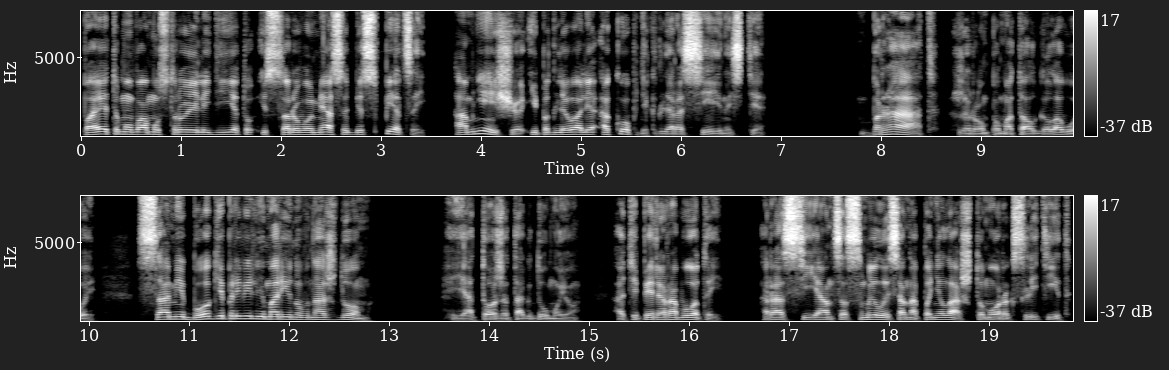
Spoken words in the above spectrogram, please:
Поэтому вам устроили диету из сырого мяса без специй, а мне еще и подливали окопник для рассеянности. «Брат», — Жером помотал головой, — «сами боги привели Марину в наш дом». «Я тоже так думаю. А теперь работай. Раз сиянца смылась, она поняла, что морок слетит.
